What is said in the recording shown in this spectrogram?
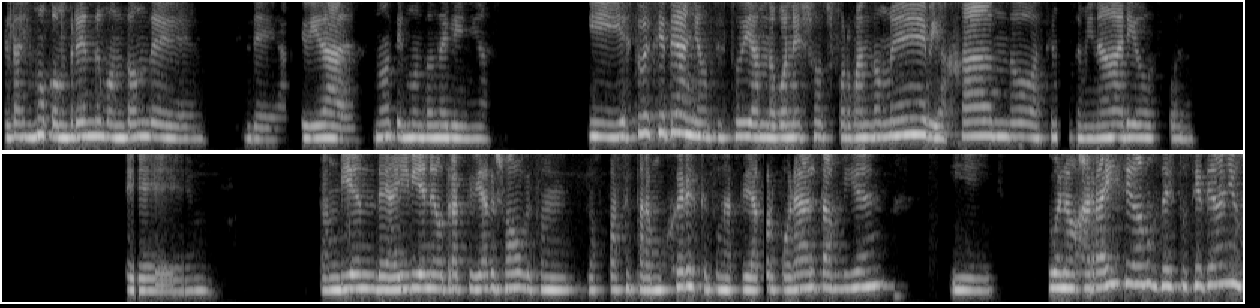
el taoísmo comprende un montón de, de actividades, ¿no? Tiene un montón de líneas. Y estuve siete años estudiando con ellos, formándome, viajando, haciendo seminarios, bueno. Eh, también de ahí viene otra actividad que yo hago, que son los pases para mujeres, que es una actividad corporal también. Y bueno, a raíz, digamos, de estos siete años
